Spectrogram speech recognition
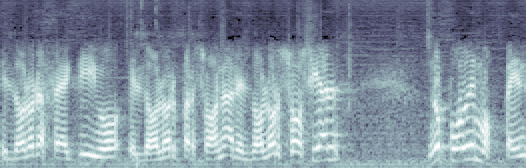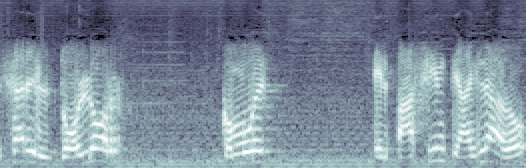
el dolor afectivo, el dolor personal, el dolor social, no podemos pensar el dolor como el, el paciente aislado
